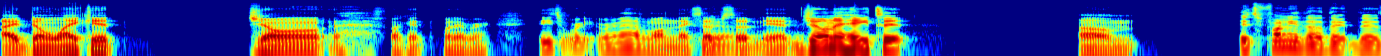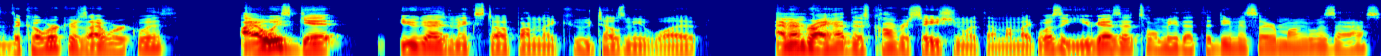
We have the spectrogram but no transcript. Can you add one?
i don't like it Joan, fuck it, whatever. These we're, we're gonna have them on the next Yeah. episode. Yeah, Jonah hates it. Um, It's funny though, the, the the coworkers I work with, I always get you guys mixed up on like who tells me what. I remember I had this conversation with them. I'm like, was it you guys that told me that the Demon Slayer manga was ass?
